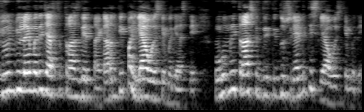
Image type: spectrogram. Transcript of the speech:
जून जुलैमध्ये जास्त त्रास देत नाही कारण ती पहिल्या अवस्थेमध्ये असते. मग हुमणी त्रास देते दुसऱ्या आणि तिसऱ्या अवस्थेमध्ये.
